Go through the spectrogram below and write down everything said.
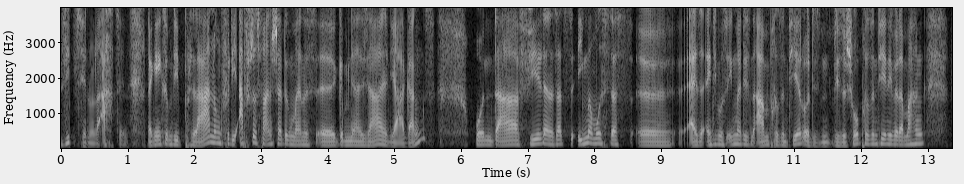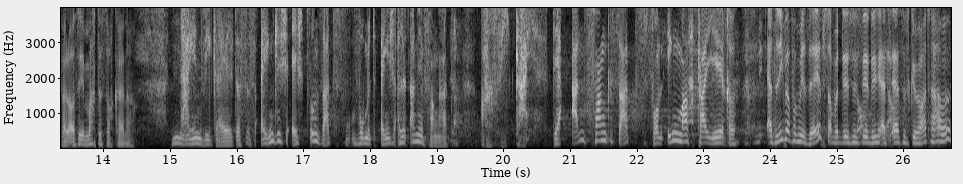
17 oder 18. Da ging es um die Planung für die Abschlussveranstaltung meines äh, Gymnasialjahrgangs. Und da fiel dann der Satz, Ingmar muss das, äh, also eigentlich muss Ingmar diesen Abend präsentieren oder diesen, diese Show präsentieren, die wir da machen, weil außerdem macht es doch keiner. Nein, wie geil. Das ist eigentlich echt so ein Satz, womit eigentlich alles angefangen hat. Ach, wie geil. Der Anfangssatz von Ingmars Karriere. Also nicht mal von mir selbst, aber das ist, den ich als erstes gehört habe.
